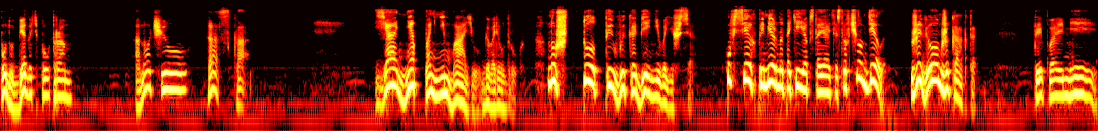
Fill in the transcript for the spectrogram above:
буду бегать по утрам, а ночью тоска. «Я не понимаю», — говорил друг. «Ну что ты выкобениваешься? У всех примерно такие обстоятельства. В чем дело? Живем же как-то». ты пойми,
